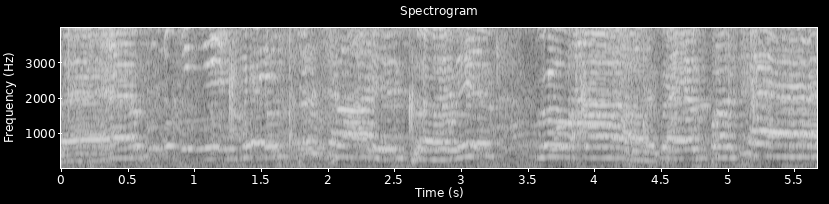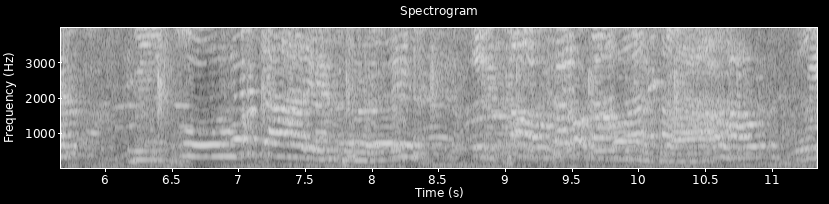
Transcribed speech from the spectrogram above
land. We raised the giant turnip, grow out of Grandpa's hand. We pulled the giant turnip, it popped up from the ground. We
